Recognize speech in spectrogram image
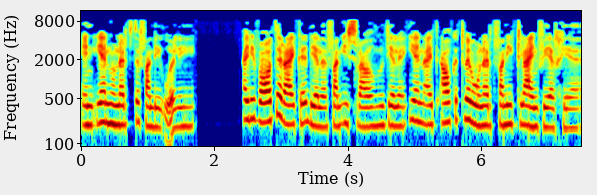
en 1 honderdste van die olie. Uit die waterrijke delen van Israël moet jullie een uit elke 200 van die klein veer gee.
